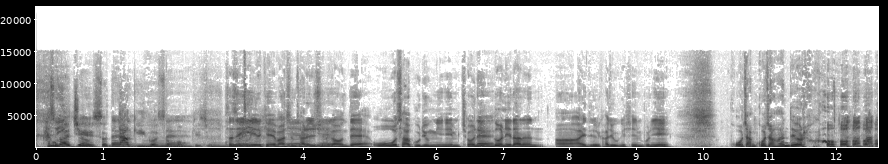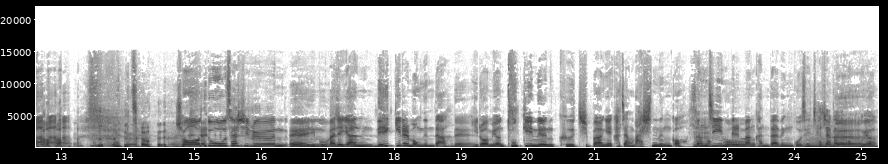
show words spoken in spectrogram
휴가지에서 익죠. 네. 딱 익어서 네. 먹기 좋고. 선생님이 이렇게 말씀 예, 잘해주시는 예. 가운데 5496님 전인건이라는 어, 아이디를 가지고 계신 분이 꼬장꼬장한데요라고. 저도 사실은 네, 음, 만약에 씨. 한네 끼를 먹는다 네. 이러면 두 끼는 그 지방에 가장 맛있는 거 현지인들만 간다는 곳에 찾아가서 네. 먹고요.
